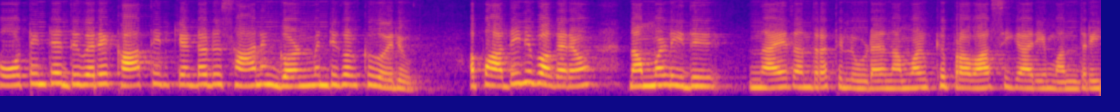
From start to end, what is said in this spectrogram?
കോർട്ടിന്റെ ഇതുവരെ കാത്തിരിക്കേണ്ട ഒരു സാധനം ഗവൺമെന്റുകൾക്ക് വരും. അപ്പോൾ അതിന് പകരം നമ്മൾ ഇത് നയതന്ത്രത്തിലൂടെ നമ്മൾക്ക് പ്രവാസികാര്യ മന്ത്രി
